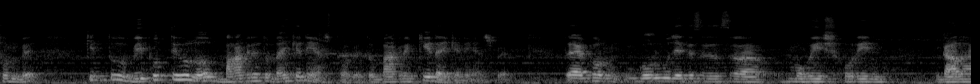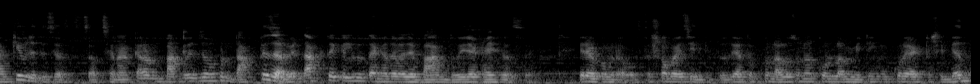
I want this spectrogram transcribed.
শুনবে। কিন্তু বিপত্তি হলো বাগরে তো ডাইকে নিয়ে আসতে হবে। তো বাগরে কে ডাইকে নিয়ে আসবে? তো এখন গরু যেতেছে মহিষ, হরিণ, গাধা কেউ যেতে চাচ্ছে না। কারণ বাঘরে যখন ডাকতে যাবে, ডাকতে গেলে তো দেখা যাবে যে বাঘ ধৈর্য খাই ফেলছে। এরকমের অবস্থা। সবাই চিন্তিত যে এতক্ষণ আলোচনা করলাম মিটিং করে একটা সিদ্ধান্ত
